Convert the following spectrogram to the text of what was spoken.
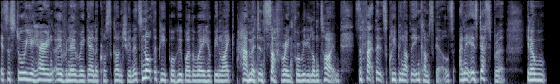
it's a story you're hearing over and over again across the country, and it's not the people who, by the way, have been like hammered and suffering for a really long time. It's the fact that it's creeping up the income scales, and it is desperate. You know,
